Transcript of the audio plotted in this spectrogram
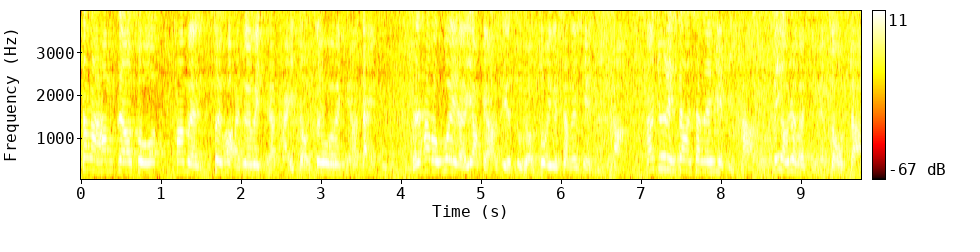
当然，他们知道说，他们最后还是会被警察抬走，最后会被警察逮捕。可是他们为了要表达自己的诉求，做一个象征性的抵抗，然后就连这样的象征性的抵抗，没有任何警员受伤。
